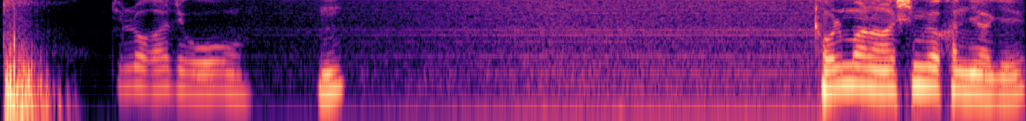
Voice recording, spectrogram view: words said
푹 찔러가지고, 음? 얼마나 심각한 이야기예요.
